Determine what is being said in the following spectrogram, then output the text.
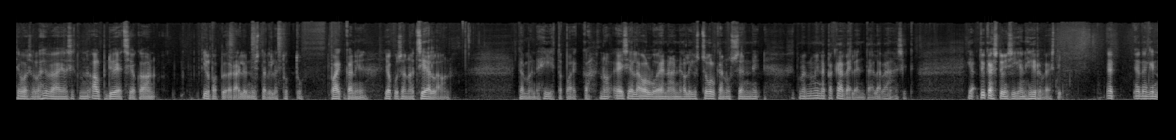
se voisi olla hyvä. Ja sitten Alp Duets, joka on kilpapyöräilyn ystäville tuttu paikka, niin joku sanoi, että siellä on tämmöinen hiihtopaikka. No ei siellä ollut enää, ne oli just sulkenut sen, niin sitten mä no minäpä kävelen täällä vähän sitten. Ja tykästyin siihen hirveästi. Et jotenkin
